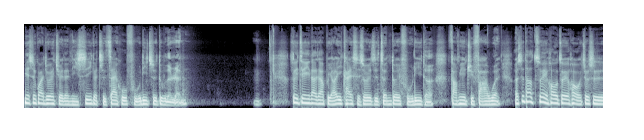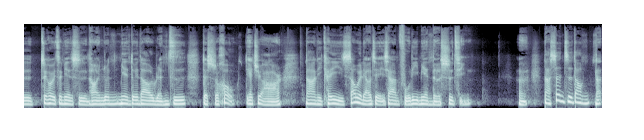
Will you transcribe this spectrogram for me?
面试官就会觉得你是一个只在乎福利制度的人。嗯，所以建议大家不要一开始就一直针对福利的方面去发问，而是到最后最后就是最后一次面试，然后你面对到人资的时候，HR，那你可以稍微了解一下福利面的事情。嗯，那甚至到拿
